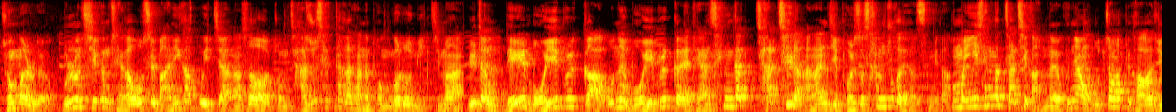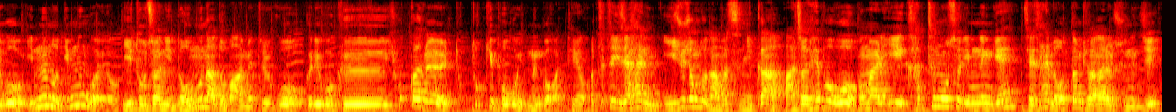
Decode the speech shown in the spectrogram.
정말로요. 물론 지금 제가 옷을 많이 갖고 있지 않아서 좀 자주 세탁을 하는 번거로움이 있지만 일단 내일 뭐 입을까 오늘 뭐 입을까에 대한 생각 자체를 안 한 지 벌써 3주가 되었습니다. 정말 이 생각 자체가 안 나요. 그냥 옷장 앞에 가가지고 입는 옷 입는 거예요. 이 도전이 너무나도 마음에 들고 그리고 그 효과를 톡톡히 보고 있는 것 같아요. 어쨌든 이제 한 2주 정도 남았으니까 마저 해보고 정말 이 같은 옷을 입는 게 제 삶에 어떤 변화를 주는지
